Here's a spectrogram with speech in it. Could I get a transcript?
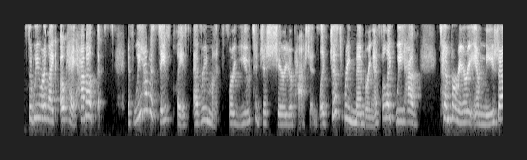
So we were like, okay, how about this? If we have a safe place every month for you to just share your passions, like just remembering, I feel like we have temporary amnesia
